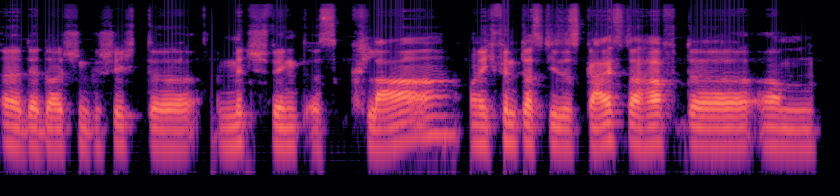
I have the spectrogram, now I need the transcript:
äh, der deutschen Geschichte mitschwingt, ist klar. Und ich finde, dass dieses Geisterhafte ähm,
